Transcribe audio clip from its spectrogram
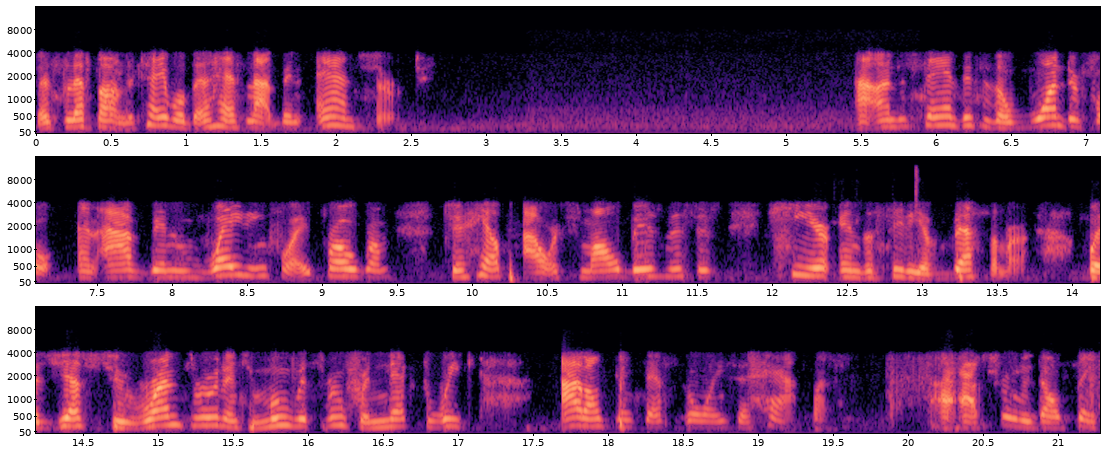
that's left on the table that has not been answered. I understand this is a wonderful, and I've been waiting for a program to help our small businesses here in the city of Bessemer. But just to run through it and to move it through for next week, I don't think that's going to happen. I, I truly don't think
